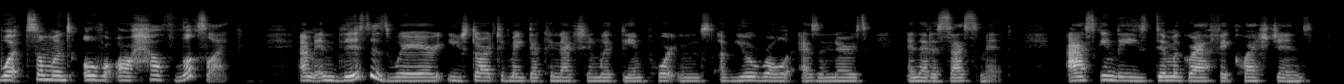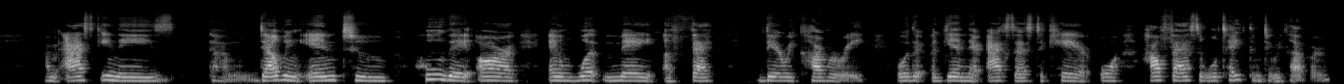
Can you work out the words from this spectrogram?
what someone's overall health looks like. I mean, this is where you start to make that connection with the importance of your role as a nurse and that assessment. Asking these demographic questions, I'm asking these, um, delving into who they are and what may affect their recovery or their, again their access to care or how fast it will take them to recover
